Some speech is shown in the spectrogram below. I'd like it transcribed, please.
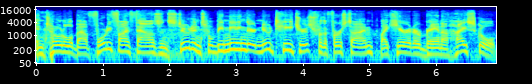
In total, about 45,000 students will be meeting their new teachers for the first time, like here at Urbana High School.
